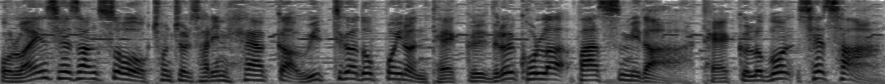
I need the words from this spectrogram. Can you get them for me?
온라인 세상 속 촌철살인 해학과 위트가 돋보이는 댓글들을 골라봤습니다. 댓글로 본 세상.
